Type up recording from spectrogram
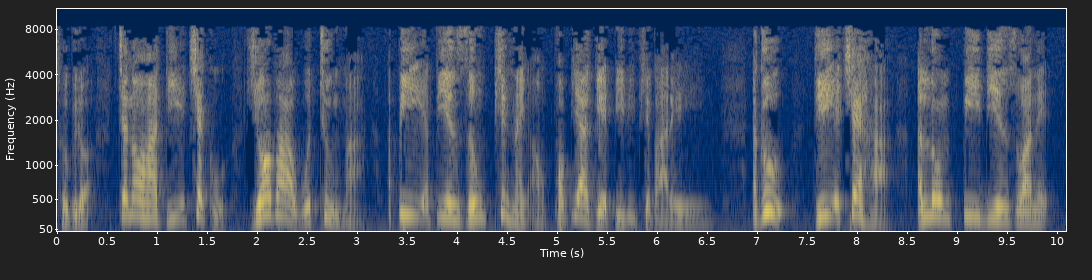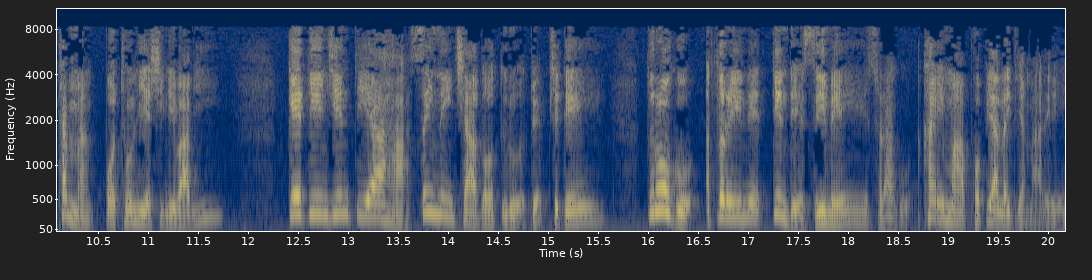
ဆိုပြီးတော့ကျွန်တော်ဟာဒီအချက်ကိုယောဘဝတ္ထုမှာအပီအပြင်းဆုံးဖြစ်နိုင်အောင်ဖော်ပြခဲ့ပြီးပြီဖြစ်ပါတယ်။အခုဒီအချက်ဟာအလွန်ပီပြင်းစွာနဲ့ထပ်မံပေါ်ထွန်းလျက်ရှိနေပါပြီ။ကဲတင်ခြင်းတရားဟာစိတ်နှိမ်ချသောသူတို့အတွက်ဖြစ်တယ်။ သူတို့ကိုအသရေနဲ့တင့်တယ်စေမယ်ဆိုတာကိုအခိုင်အမာဖော်ပြလိုက်ပြန်ပါတယ်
